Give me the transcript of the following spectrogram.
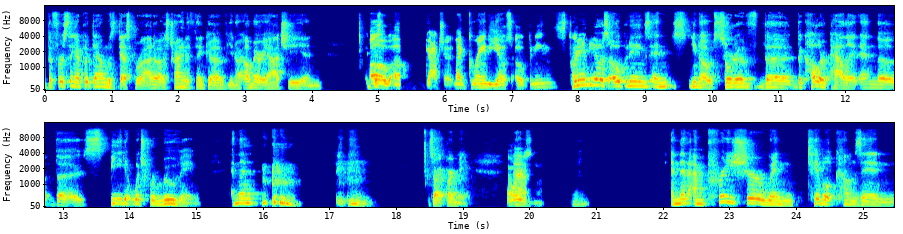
the first thing I put down was Desperado. I was trying to think of you know El Mariachi and just Oh, uh, gotcha. Like grandiose openings. grandiose openings and you know sort of the the color palette and the the speed at which we're moving, and then sorry, pardon me. No worries. Um, and then I'm pretty sure when Tybalt comes in,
